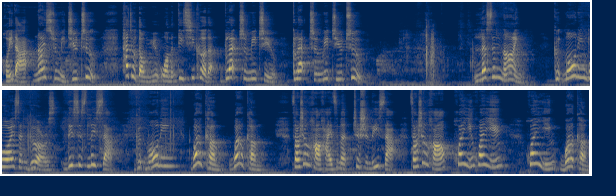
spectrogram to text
回答 Nice to meet you too。它就等于我们第七课的 Glad to meet you。Glad to meet you too。Lesson Nine. Good morning, boys and girls. This is Lisa. Good morning. Welcome, welcome. 早上好，孩子们，这是 Lisa。早上好，欢迎欢迎欢迎，Welcome，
